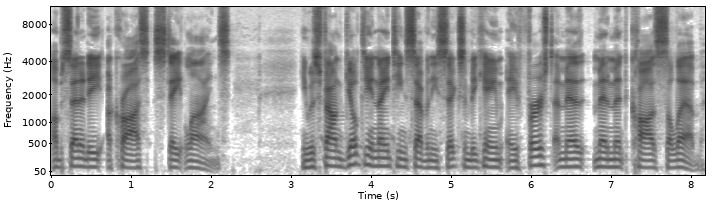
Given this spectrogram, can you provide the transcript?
obscenity across state lines. He was found guilty in 1976 and became a First Amendment cause celeb.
